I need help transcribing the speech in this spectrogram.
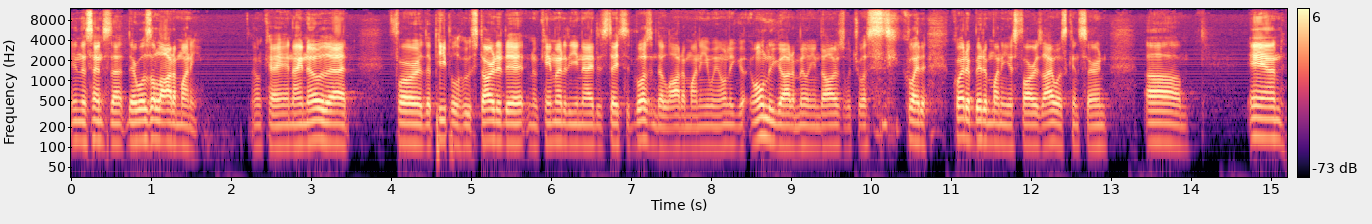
in the sense that there was a lot of money. Okay, and I know that for the people who started it and who came out of the United States, it wasn't a lot of money. We only got, only got a million dollars, which was quite a quite a bit of money as far as I was concerned. Um, and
